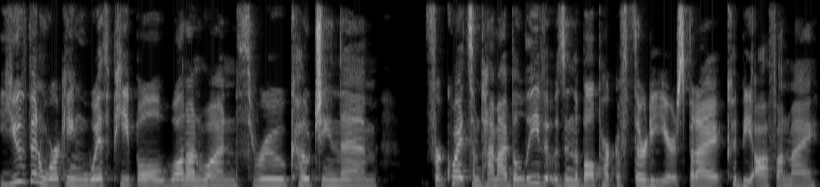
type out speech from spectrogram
you've been working with people one on one through coaching them for quite some time. I believe it was in the ballpark of 30 years, but I could be off on my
